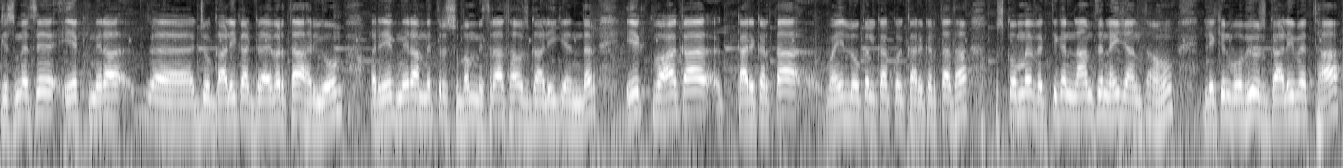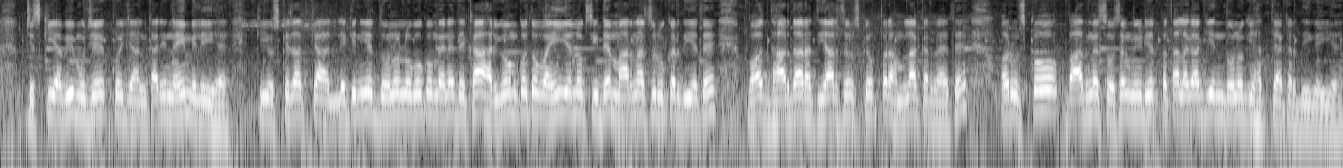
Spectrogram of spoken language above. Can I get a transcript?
जिसमें से एक मेरा जो गाड़ी का ड्राइवर था हरिओम, और एक मेरा मित्र शुभम मिश्रा था उस गाड़ी के अंदर। एक वहाँ का कार्यकर्ता, वहीं लोकल का कोई कार्यकर्ता था, उसको मैं व्यक्तिगत नाम से नहीं जानता हूँ, लेकिन वो भी उस गाड़ी में था, जिसकी अभी मुझे कोई जानकारी नहीं मिली है कि उसके साथ क्या। लेकिन ये दोनों लोगों को मैंने देखा, हरिओम को तो वहीं ये लोग सीधे मारना शुरू कर दिए थे, बहुत धारदार हथियार से उसके ऊपर हमला कर रहे थे, और उसको बाद में सोशल मीडिया पर पता लगा कि इन दोनों की हत्या कर दी गई है।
